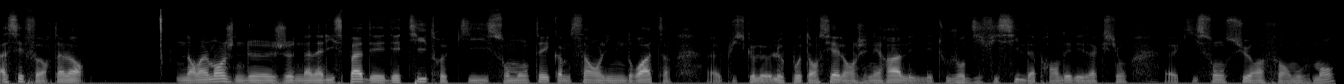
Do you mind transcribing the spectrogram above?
assez forte. Alors normalement, je, n'analyse pas des, titres qui sont montés comme ça en ligne droite, euh, puisque le, potentiel en général, il est toujours difficile d'apprendre des actions euh, qui sont sur un fort mouvement.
